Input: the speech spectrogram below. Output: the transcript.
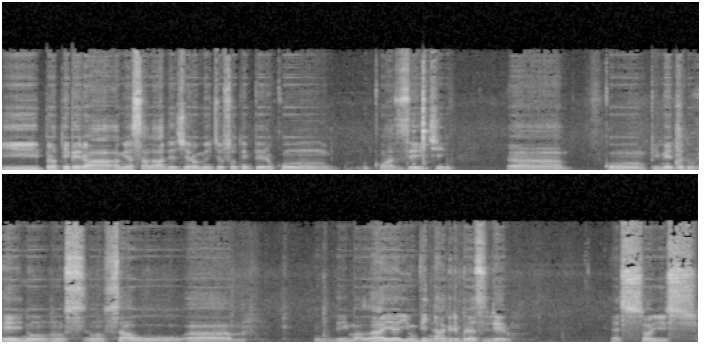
E para temperar a minha salada, geralmente eu só tempero com, com azeite. Uh, com pimenta do reino, um, um sal uh, de Himalaia e um vinagre brasileiro. É só isso.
